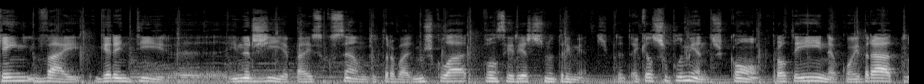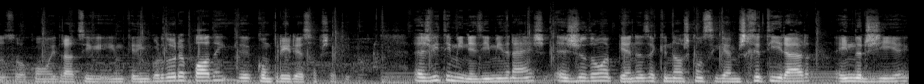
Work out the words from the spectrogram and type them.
Quem vai garantir uh, energia para a execução do trabalho muscular vão ser estes nutrimentos. Portanto, aqueles suplementos com proteína, com hidratos ou com hidratos e, e um bocadinho de gordura podem uh, cumprir esse objetivo. As vitaminas e minerais ajudam apenas a que nós consigamos retirar a energia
